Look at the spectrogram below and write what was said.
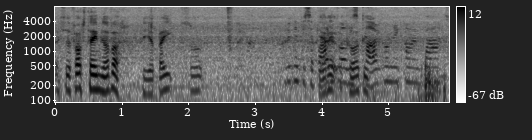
it's the first time ever for your bike, so Wouldn't be so bad it if all these cars only coming past.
